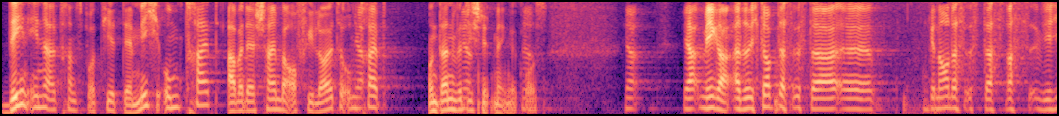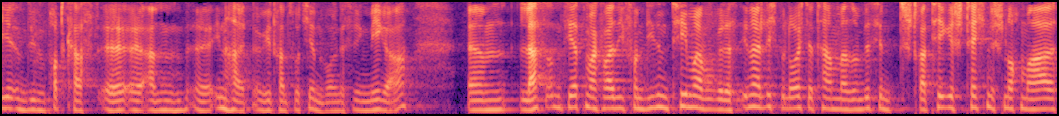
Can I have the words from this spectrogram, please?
den Inhalt transportiert, der mich umtreibt, aber der scheinbar auch viele Leute umtreibt. Und dann wird Ja. die Schnittmenge groß. Ja, ja, mega. Also ich glaube, das ist da, äh, genau das ist das, was wir hier in diesem Podcast äh, äh, an äh, Inhalten irgendwie transportieren wollen. Deswegen mega. Ähm, lass uns jetzt mal quasi von diesem Thema, wo wir das inhaltlich beleuchtet haben, mal so ein bisschen strategisch, technisch nochmal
